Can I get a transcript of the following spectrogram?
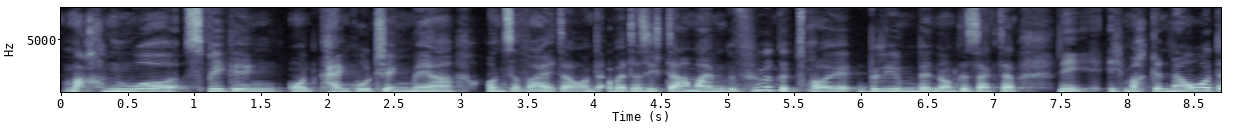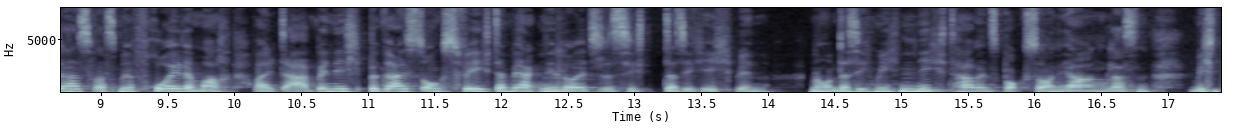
mach nur Speaking und kein Coaching mehr und so weiter. Und aber dass ich da meinem Gefühl getreu geblieben bin und gesagt habe, nee, ich mache genau das, was mir Freude macht, weil da bin ich begeisterungsfähig, da merken die Leute, dass ich, dass ich ich bin. Und dass ich mich nicht habe ins Boxhorn jagen lassen, mich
